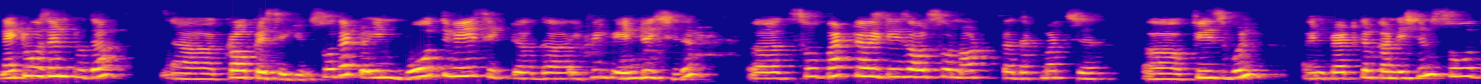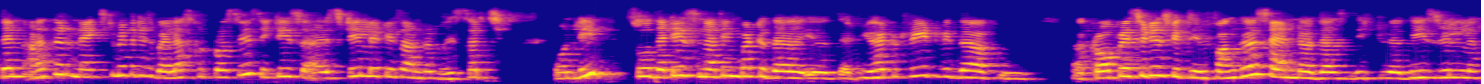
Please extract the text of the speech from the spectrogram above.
nitrogen to the uh, crop residue. So that in both ways it uh, the it will be enriched. Uh, so but uh, it is also not that much uh, feasible in practical conditions. So then another next method is biological process. It is uh, still it is under research only. So that is nothing but the uh, that you have to treat with the um, crop residues with the fungus and uh, the, these will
